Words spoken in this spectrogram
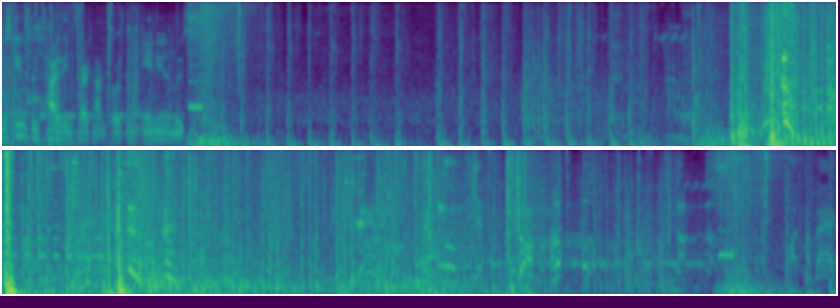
This game's been tied the entire time. It's always been gaining and losing. Watch my back.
